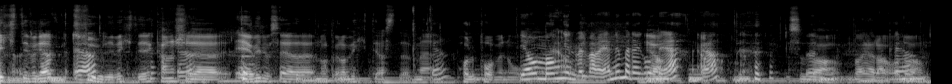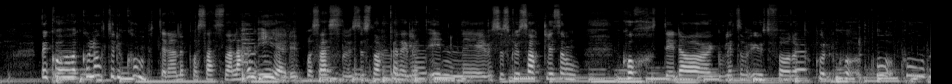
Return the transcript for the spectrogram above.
Viktig begrep. Utrolig viktig. Kanskje Jeg vil jo se noe av det viktigste vi holder på med nå. Ja, og mange vil være enig med deg om Ja. det. Ja. Så da, da er det og da, Men hvor, hvor langt er du kommet i denne prosessen? Eller hvor er du i prosessen, hvis du snakker deg litt inn i Hvis du skulle sagt litt sånn kort i dag, blitt sånn utfordret på hvor, hvor, hvor,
